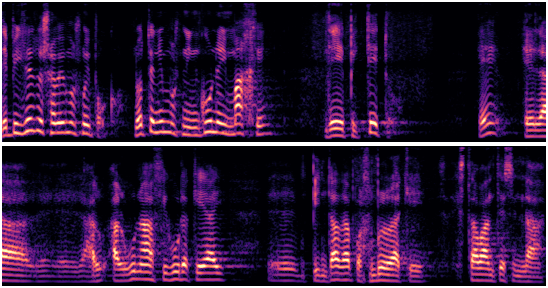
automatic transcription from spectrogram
De Epicteto sabemos muy poco, no tenemos ninguna imagen de Epicteto. ¿eh? alguna figura que hay eh, pintada, por ejemplo la que estaba antes en la,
